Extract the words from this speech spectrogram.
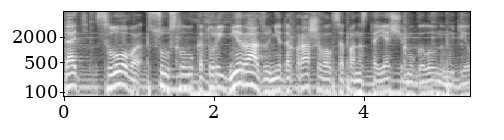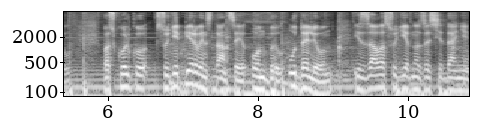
дать слово Суслову, который ни разу не допрашивался по настоящему уголовному делу, поскольку в суде первой инстанции он был удален из зала судебного заседания.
